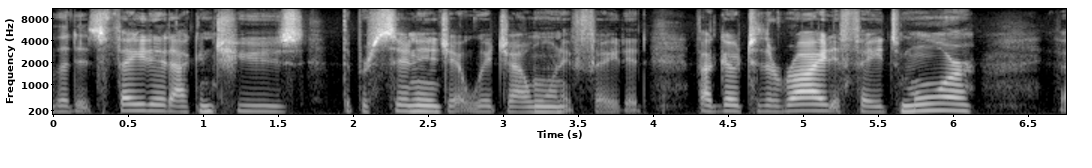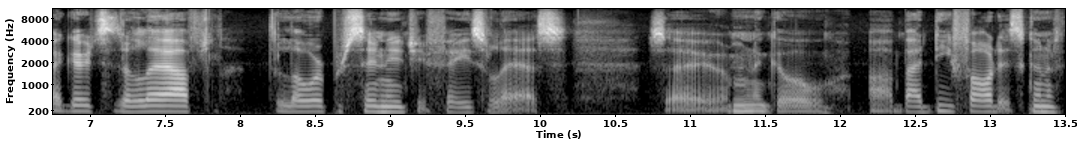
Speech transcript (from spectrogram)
that it's faded, I can choose the percentage at which I want it faded. If I go to the right, it fades more. If I go to the left, the lower percentage, it fades less. So I'm going to go uh, by default. It's going to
